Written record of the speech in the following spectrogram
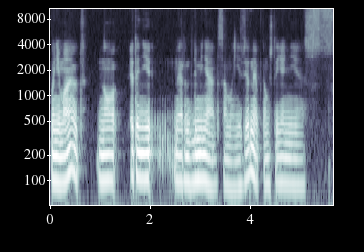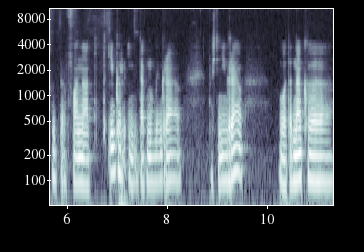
понимают, но это не, наверное, для меня самое неизведанное, потому что я не супер фанат игр и не так много играю, почти не играю. Вот, однако,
